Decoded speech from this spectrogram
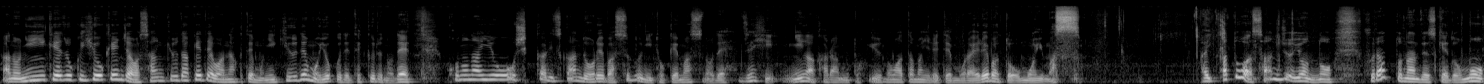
あの任意継続費用賢者は3級だけではなくても2級でもよく出てくるのでこの内容をしっかり掴んでおればすぐに解けますので是非2が絡むというのを頭に入れてもらえればと思います。はい、あとは34のフラットなんですけども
